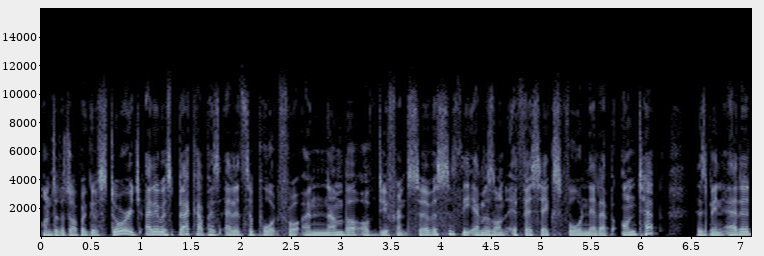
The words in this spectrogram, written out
Onto the topic of storage, AWS Backup has added support for a number of different services. The Amazon FSx for NetApp ONTAP has been added,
